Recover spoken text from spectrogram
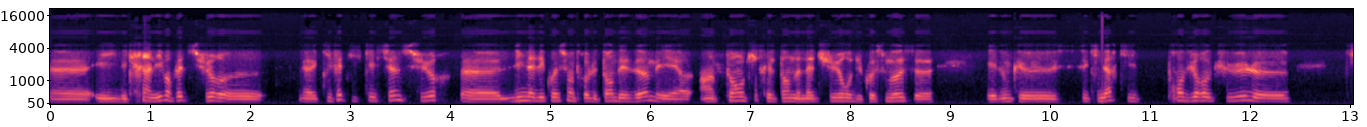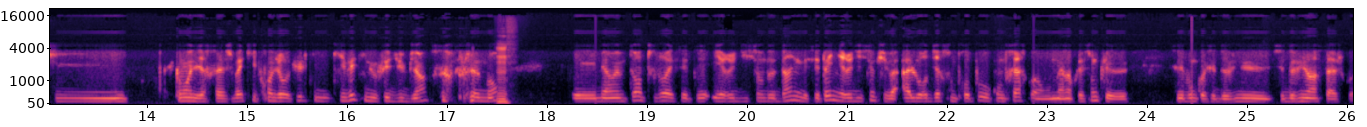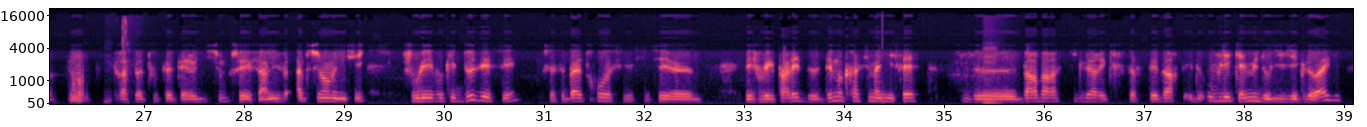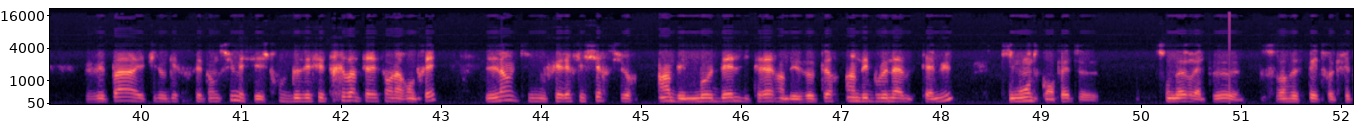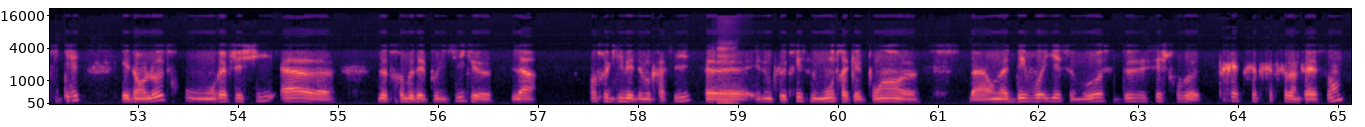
euh, et il écrit un livre en fait sur euh, euh, qui fait il se questionne sur euh, l'inadéquation entre le temps des hommes et un temps qui serait le temps de la nature ou du cosmos. et donc c'est Quignard qui prend du recul, qui comment dire ça, je sais pas, qui prend du recul, qui, qui fait qui nous fait du bien tout simplement. Mm. Et mais en même temps toujours avec cette érudition de dingue, mais c'est pas une érudition qui va alourdir son propos, au contraire quoi. On a l'impression que c'est bon quoi, c'est devenu c'est devenu un sage quoi. Grâce à toute cette érudition, c'est un livre absolument magnifique. Je voulais évoquer deux essais, je sais pas trop si, si c'est euh, mais je voulais parler de Démocratie manifeste de Barbara Stiegler et Christophe Pébart et de Oublier Camus d'Olivier Gloag. Je vais pas épiloguer sur ces temps dessus, mais c'est je trouve deux essais très intéressants à la rentrée. L'un qui nous fait réfléchir sur un des modèles littéraires, un des auteurs indéboulonnables Camus, qui montre qu'en fait euh, son œuvre elle peut euh, sans respect être critiquée, et dans l'autre on réfléchit à euh, notre modèle politique, euh, là entre guillemets démocratie. Euh, Et donc l'autrice nous montre à quel point bah, on a dévoyé ce mot. Ces deux essais, je trouve très très très très intéressants.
